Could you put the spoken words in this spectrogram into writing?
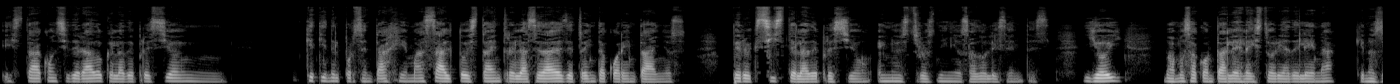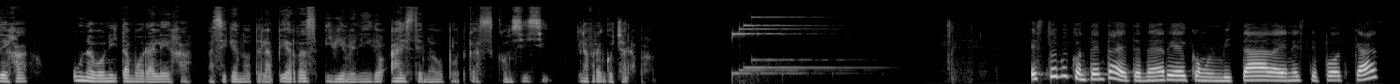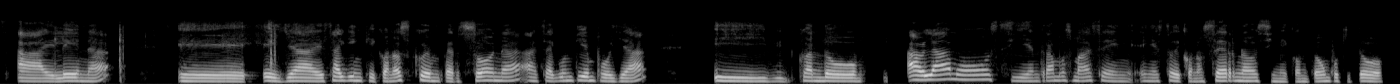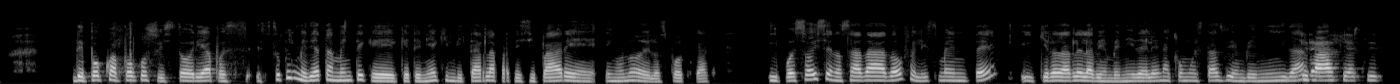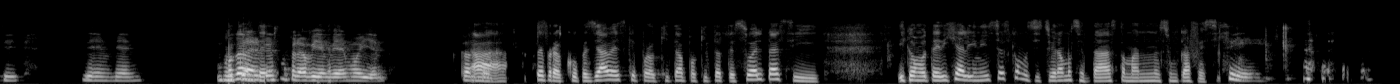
Está considerado que la depresión que tiene el porcentaje más alto está entre las edades de 30 a 40 años, pero existe la depresión en nuestros niños adolescentes. Y hoy vamos a contarles la historia de Elena, que nos deja una bonita moraleja, así que no te la pierdas y bienvenido a este nuevo podcast con Sisi, la Franco Charapa. Estoy muy contenta de tener eh, como invitada en este podcast a Elena. Eh, ella es alguien que conozco en persona hace algún tiempo ya y cuando hablamos y entramos más en, esto de conocernos y me contó un poquito de poco a poco su historia, pues supe inmediatamente que, tenía que invitarla a participar en, en uno de los podcasts. Y pues hoy se nos ha dado, felizmente, y quiero darle la bienvenida. Elena, ¿cómo estás? Bienvenida. Gracias, sí, sí. Bien, bien. Un poco nerviosa, pero bien, bien, muy bien. Ah, no te preocupes, ya ves que poquito a poquito te sueltas y, y como te dije al inicio, es como si estuviéramos sentadas tomándonos un cafecito. Sí.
